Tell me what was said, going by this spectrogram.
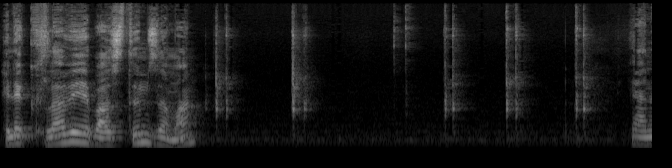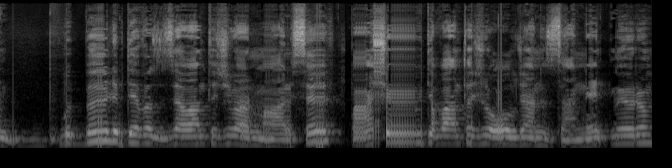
Hele klavyeye bastığım zaman yani böyle bir dezavantajı var maalesef. Başka bir dezavantajı olacağını zannetmiyorum.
